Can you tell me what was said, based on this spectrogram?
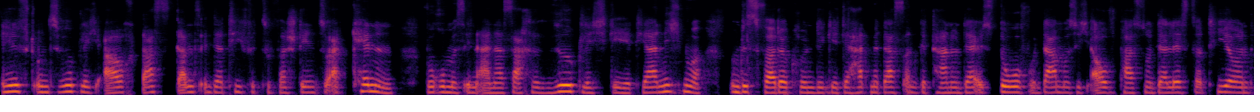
hilft uns wirklich auch, das ganz in der Tiefe zu verstehen, zu erkennen, worum es in einer Sache wirklich geht. Ja, nicht nur um das Fördergründige, der hat mir das angetan und der ist doof und da muss ich aufpassen und der lästert hier und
